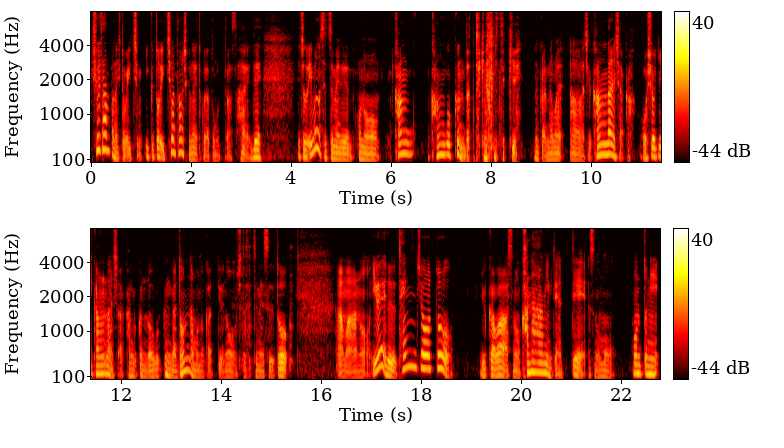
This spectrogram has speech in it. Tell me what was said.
中途半端な人が一行くと一番楽しくないところだと思ってます。はい。で、ちょっと今の説明で、この、看護、看護くんだったっけ？なんだったっけ？なんか名前、あ違う、観覧車か。お将棋観覧車、韓国の牢獄がどんなものかっていうのをちょっと説明すると、あまあ、あの、いわゆる天井と床は、その金網みたいになってて、そのもう、本当に、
